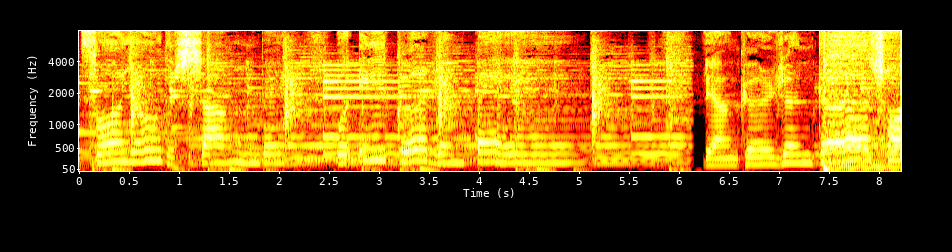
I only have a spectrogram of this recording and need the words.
所有的伤悲，我一个人背。两个人的床，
